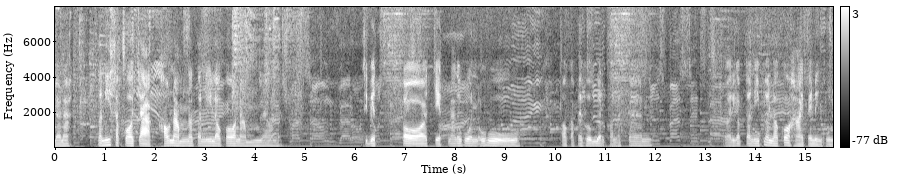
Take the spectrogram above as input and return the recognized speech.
แล้วนะ ตอนนี้สกอร์จากเขานำนะ ตอนนี้เราก็นำแล้วนะ 11 ต่อ 7 นะทุกคน โอ้โหเอากลับไปเพิ่มเลือดก่อนละกัน มาดีครับ ตอนนี้เพื่อนเราก็หายไปหนึ่งคน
